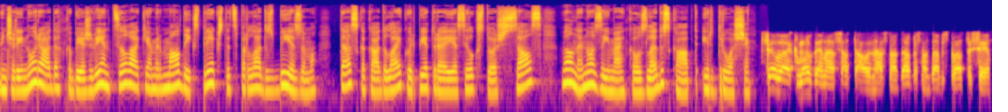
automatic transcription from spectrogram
Viņš arī norāda, ka bieži vien cilvēkiem ir maldīgs priekšstats par ledus biezumu. Tas, ka kādu laiku ir pieturējies ilgstošs sals, vēl nenozīmē, ka uz ledus kāpt ir droši cilvēki mūsdienās attālinās no dabas, no dabas procesiem.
